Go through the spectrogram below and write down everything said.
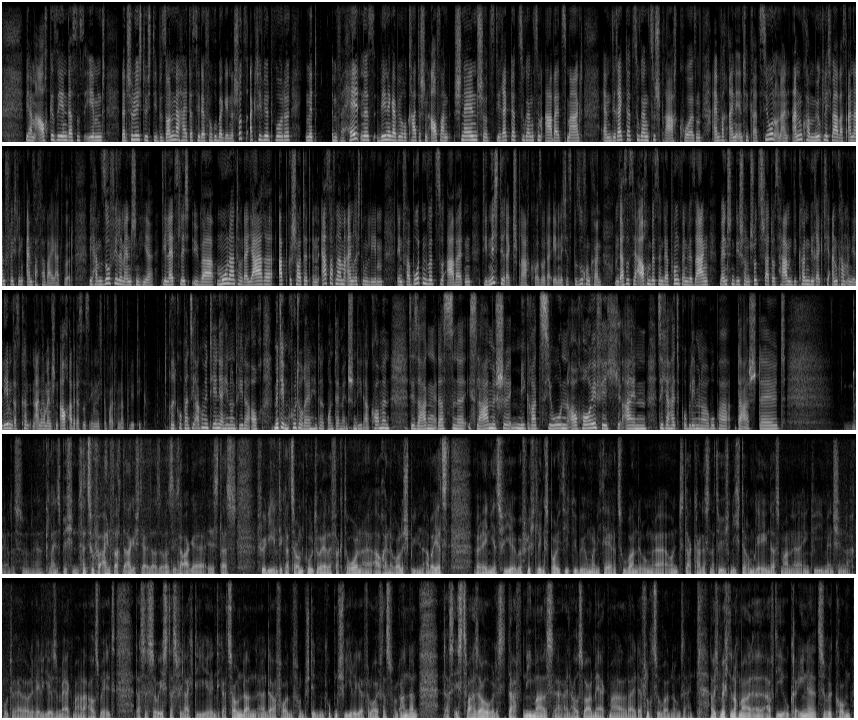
Wir haben auch gesehen, dass es eben natürlich durch die Besonderheit, dass hier der vorübergehende Schutz aktiviert wurde, mit im Verhältnis weniger bürokratischen Aufwand, schnellen Schutz, direkter Zugang zum Arbeitsmarkt, ähm, direkter Zugang zu Sprachkursen, einfach eine Integration und ein Ankommen möglich war, was anderen Flüchtlingen einfach verweigert wird. Wir haben so viele Menschen hier, die letztlich über Monate oder Jahre abgeschottet in Erstaufnahmeeinrichtungen leben, denen verboten wird zu arbeiten, die nicht direkt Sprachkurse oder ähnliches besuchen können. Und das ist ja auch ein bisschen der Punkt, wenn wir sagen, Menschen, die schon einen Schutzstatus haben, die können direkt hier ankommen und ihr Leben, das könnten andere Menschen auch, aber das ist eben nicht gewollt von der Politik. Koppmann, Sie argumentieren ja hin und wieder auch mit dem kulturellen Hintergrund der Menschen, die da kommen. Sie sagen, dass eine islamische Migration auch häufig ein Sicherheitsproblem in Europa darstellt. Naja, das ist ein kleines bisschen zu vereinfacht dargestellt. Also was ich sage, ist, dass für die Integration kulturelle Faktoren äh, auch eine Rolle spielen. Aber jetzt, wir reden jetzt hier über Flüchtlingspolitik, über humanitäre Zuwanderung äh, und da kann es natürlich nicht darum gehen, dass man äh, irgendwie Menschen nach kulturellen oder religiösen Merkmalen auswählt. Dass es so ist, dass vielleicht die Integration dann äh, da folgend von bestimmten Gruppen schwieriger verläuft als von anderen. Das ist zwar so, aber das darf niemals äh, ein Auswahlmerkmal bei der Fluchtzuwanderung sein. Aber ich möchte nochmal äh, auf die Ukraine zurückkommen.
